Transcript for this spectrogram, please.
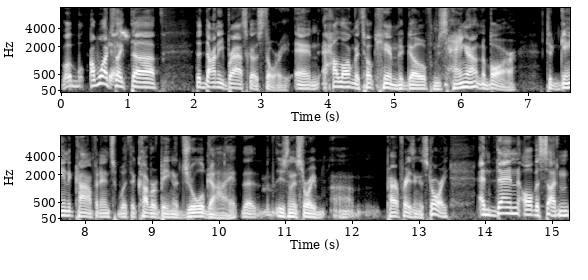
Well, I watched Yes. like the the Donnie Brasco story and how long it took him to go from just hanging out in the bar to gain the confidence with the cover of being a jewel guy. The using the story, um, paraphrasing the story, and then all of a sudden,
